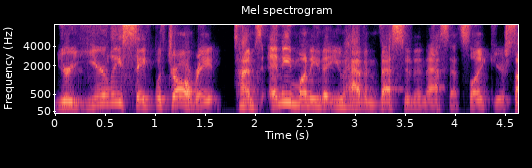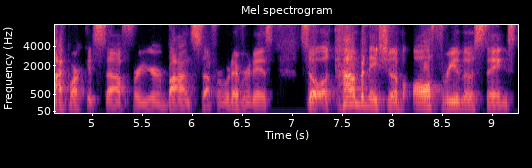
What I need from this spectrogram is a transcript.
your yearly safe withdrawal rate times any money that you have invested in assets like your stock market stuff or your bond stuff or whatever it is. So a combination of all three of those things,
